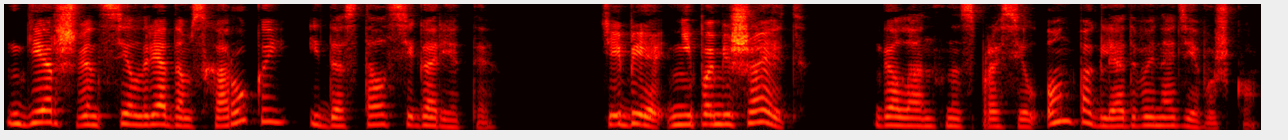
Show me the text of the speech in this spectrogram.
Гершвин сел рядом с Харукой и достал сигареты. «Тебе не помешает?» — галантно спросил он, поглядывая на девушку.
